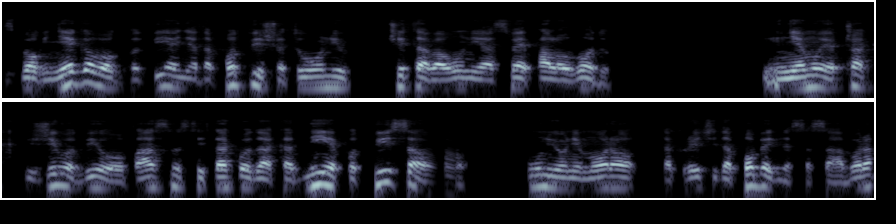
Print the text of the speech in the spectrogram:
zbog njegovog odbijanja da potpiše tu uniju, čitava unija sve palo u vodu. Njemu je čak život bio u opasnosti, tako da kad nije potpisao uniju, on je morao, tako reći, da pobegne sa sabora,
